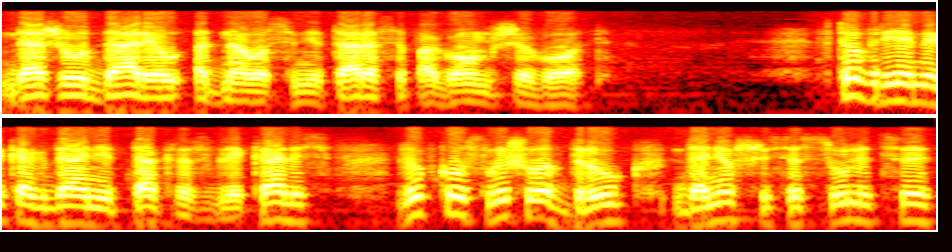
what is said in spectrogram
даже ударил одного санитара сапогом в живот. В то время, когда они так развлекались, Любка услышала вдруг, донесшийся с улицы,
